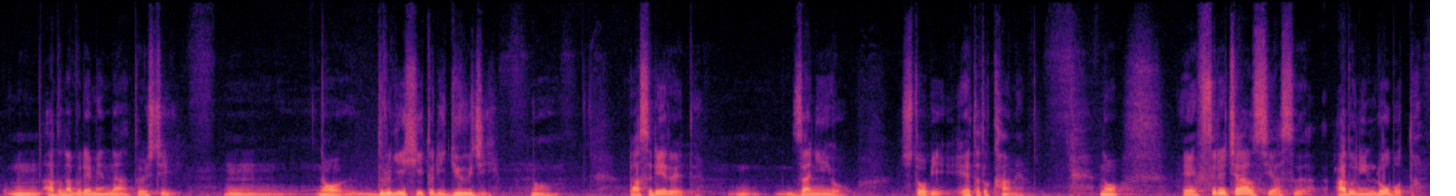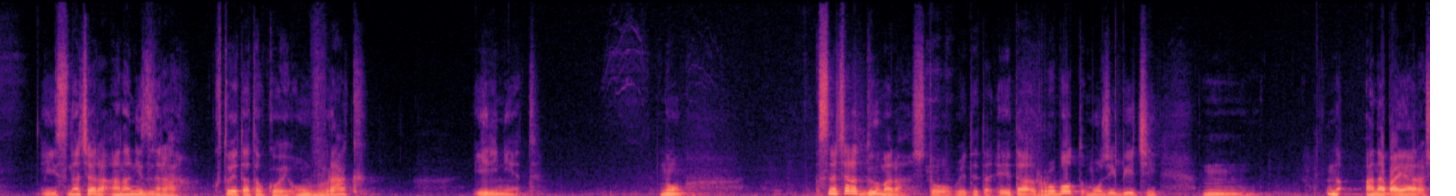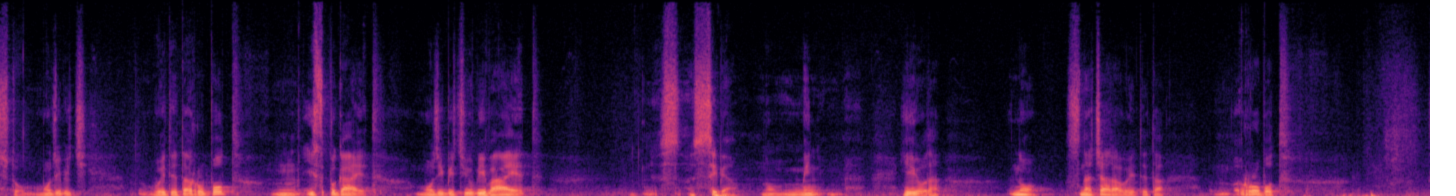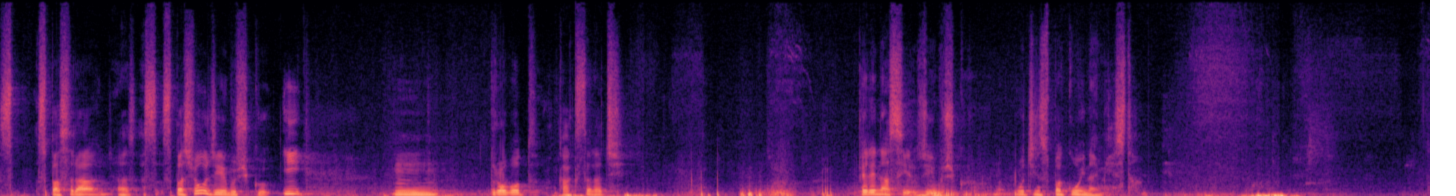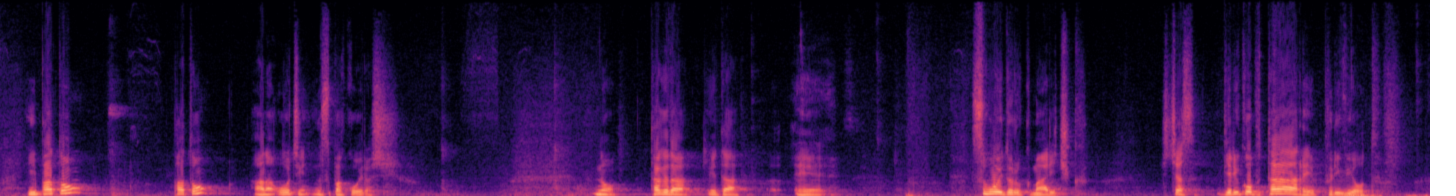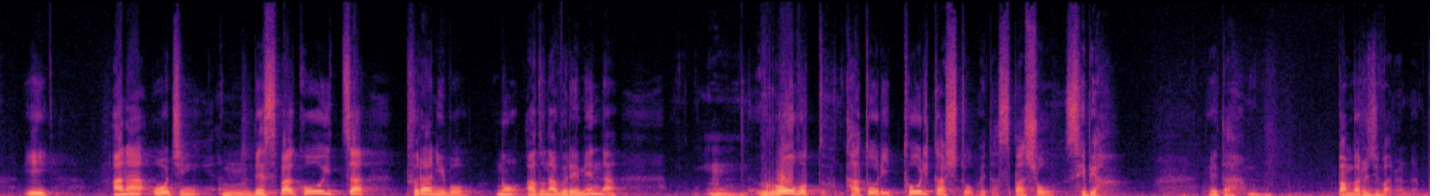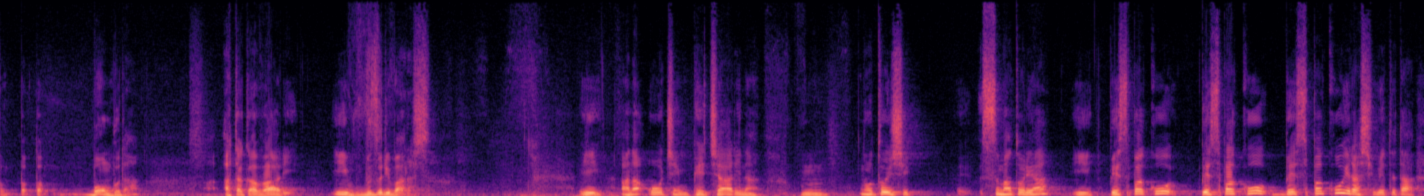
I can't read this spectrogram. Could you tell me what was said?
うん、アドナブレメンナとしうんのドゥルギーヒートリリュージのラスレードエット за нее, чтобы этот камень. Но э, встречался с одним роботом. И сначала она не знала, кто это такой, он враг или нет. Но сначала думала, что это, это робот может быть, она боялась, что может быть вот этот робот испугает, может быть убивает себя, ну, ее, да. Но сначала вот это робот спасла, спасал девушку, и робот, как сказать, переносил девушку в очень спокойное место. И потом, потом она очень успокоилась. Но тогда это э, свой друг мальчик сейчас геликоптеры привет. И она очень беспокоится про него, но одновременно робот, который только что это спасал себя. Это бомбардировали, бомбу, да, атаковали и взрывались. И она очень печально, ну, то есть, смотря и беспоко, беспоко, беспокоилась ведь это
